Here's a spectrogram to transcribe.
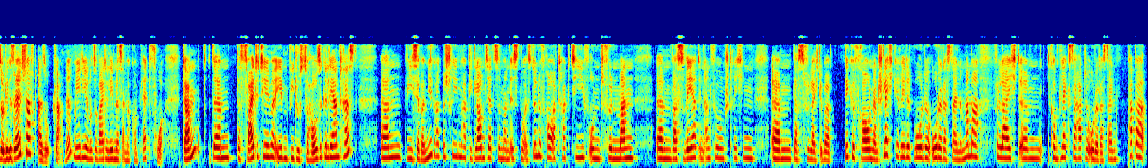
So, die Gesellschaft, also klar, ne, Medien und so weiter leben das einmal komplett vor. Dann ähm, das zweite Thema eben, wie du es zu Hause gelernt hast. Ähm, wie ich es ja bei mir gerade beschrieben habe, die Glaubenssätze, man ist nur als dünne Frau attraktiv und für einen Mann ähm, was wert, in Anführungsstrichen, ähm, dass vielleicht über dicke Frauen dann schlecht geredet wurde oder dass deine Mama vielleicht ähm, Komplexe hatte oder dass dein Papa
